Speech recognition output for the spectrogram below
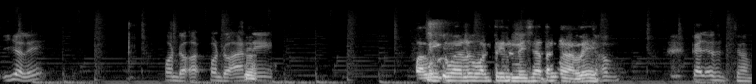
Iya, Le. Pondok pondokane Paling kemarin waktu Indonesia Tengah le. kayak sejam.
